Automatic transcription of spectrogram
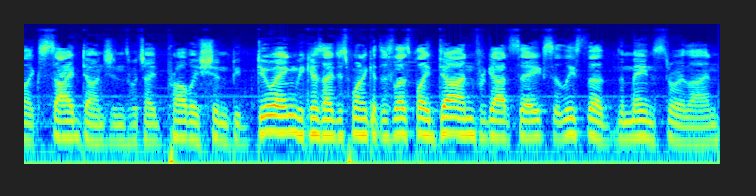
like side dungeons, which I probably shouldn't be doing because I just want to get this Let's Play done, for God's sakes. At least the, the main storyline.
